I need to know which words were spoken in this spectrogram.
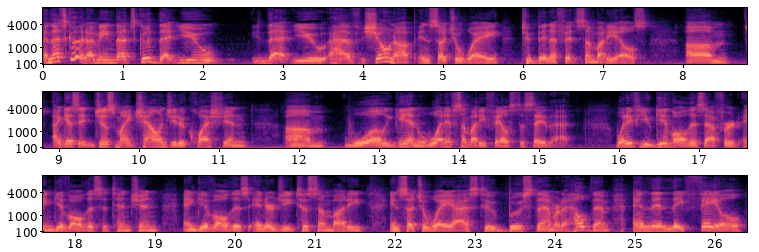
and that's good. I mean, that's good that you that you have shown up in such a way to benefit somebody else. Um, I guess it just might challenge you to question. Um, well, again, what if somebody fails to say that? What if you give all this effort and give all this attention and give all this energy to somebody in such a way as to boost them or to help them, and then they fail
